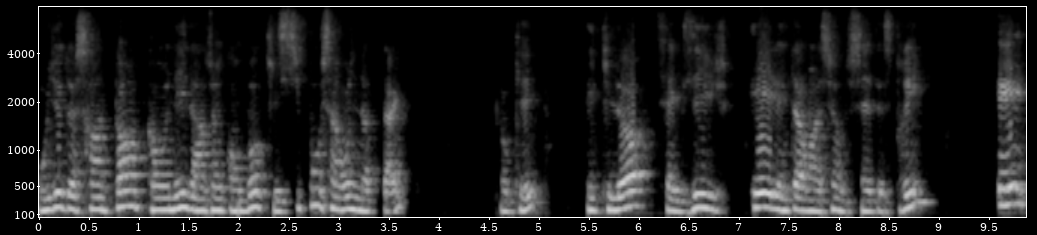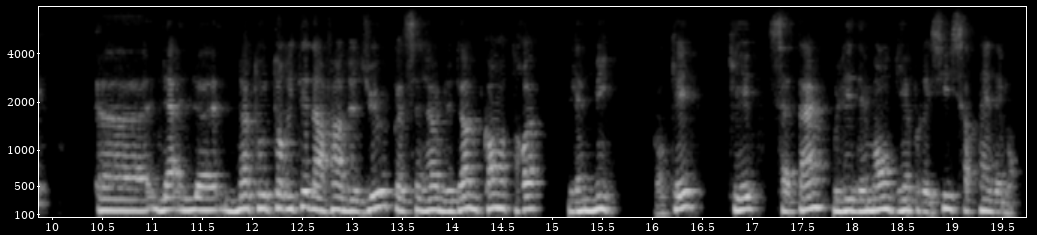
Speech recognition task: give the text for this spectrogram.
au lieu de se rendre compte qu'on est dans un combat qui est six pouces en haut de notre tête. OK? Et qui là, ça exige et l'intervention du Saint-Esprit et euh, notre autorité d'enfant de Dieu que le Seigneur nous donne contre l'ennemi? Qui est Satan ou les démons bien précis, certains démons.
